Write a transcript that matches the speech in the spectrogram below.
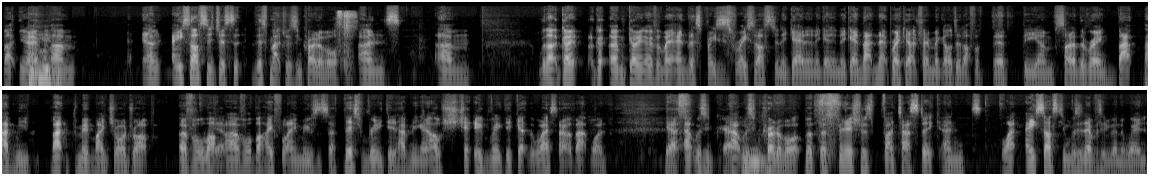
But you know, um, um Ace Austin just this match was incredible, and um, without going go- um, going over my endless praises for Ace Austin again and again and again, that neckbreaker that Trey Miguel did off of the the um side of the ring that had me that made my jaw drop. Of all the Yeah. of all the high flying moves and stuff, this really did have me going. Oh shit! He really did get the worst out of that one. yes. That was Yeah. that was incredible. But the finish was fantastic, and like Ace Austin was inevitably going to win,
